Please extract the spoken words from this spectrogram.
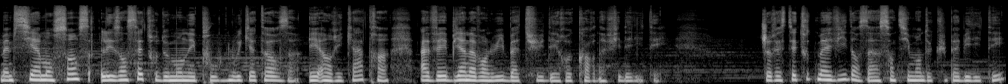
même si à mon sens, les ancêtres de mon époux, Louis XIV et Henri IV, avaient bien avant lui battu des records d'infidélité. Je restais toute ma vie dans un sentiment de culpabilité,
